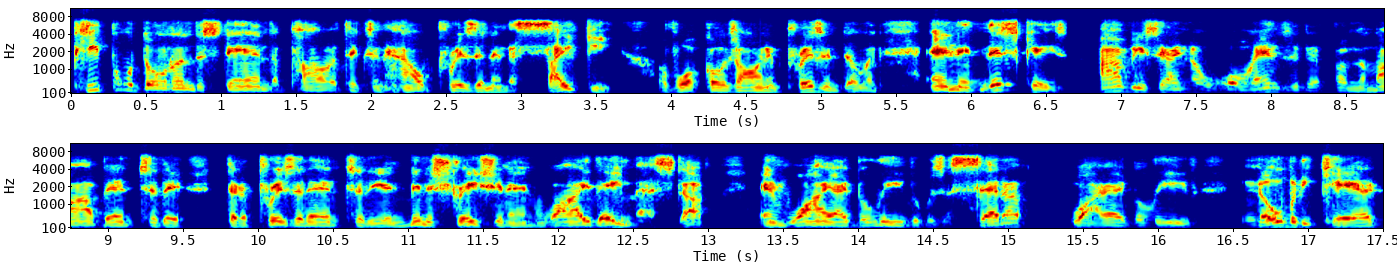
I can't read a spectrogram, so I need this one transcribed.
People don't understand the politics and how prison and the psyche of what goes on in prison, Dylan. And in this case, obviously I know all ends of it from the mob end to the to the prison end to the administration end, why they messed up and why I believe it was a setup, why I believe nobody cared.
